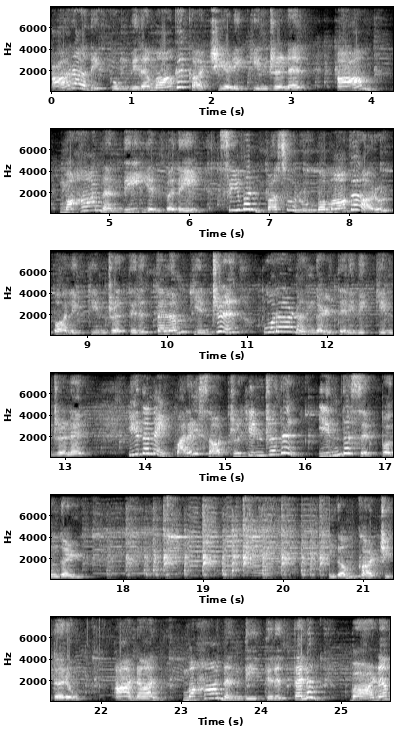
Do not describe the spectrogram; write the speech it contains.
ஆராதிக்கும் விதமாக காட்சியளிக்கின்றனர். ஆம் மகாநந்தி என்பதே சிவன் பசு ரூபமாக அருள் பாலிக்கின்ற திருத்தலம் என்று புராணங்கள் தெரிவிக்கின்றன. இதனை பறைசாற்றுகின்றது இந்த சிற்பங்கள். லிங்கம் காட்சி தரும். ஆனால் மகாநந்தி திருத்தலம் வானவ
